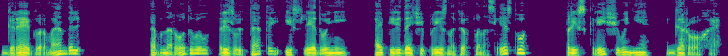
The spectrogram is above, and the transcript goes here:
Грегор Мендель обнародовал результаты исследований о передаче признаков по наследству при скрещивании гороха.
